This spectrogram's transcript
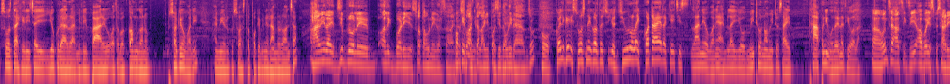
सोच्दाखेरि चाहिँ यो कुराहरू हामीले बाऱ्यो अथवा कम गर्न सक्यौँ भने हामीहरूको स्वास्थ्य पक्कै पनि राम्रो रहन्छ। हामीलाई जिब्रोले अलिक बढी सताउने गर्छ लागि पछि दौडिरहेको हुन्छौँ। हो कहिलेकाहीँ सोच्ने गर्दछु यो जिब्रोलाई कटाएर केही चिज लाने हो भने हामीलाई यो मिठो नमिठो सायद थाहा पनि हुँदैन थियो होला। हुन्छ आशिकजी अब यस पछाडि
